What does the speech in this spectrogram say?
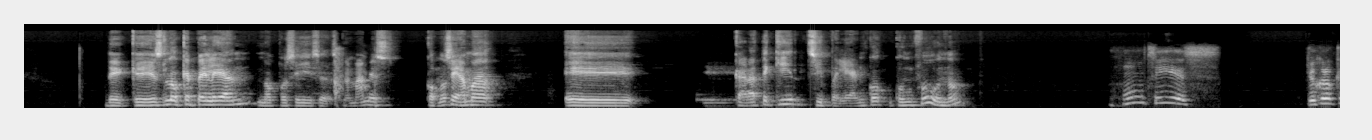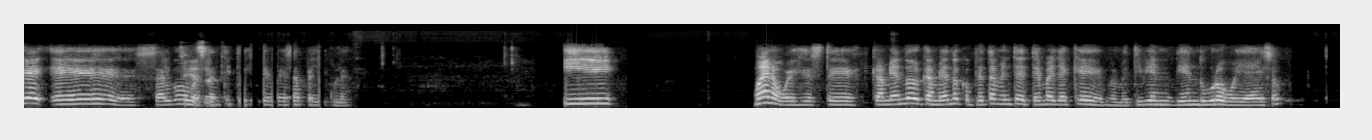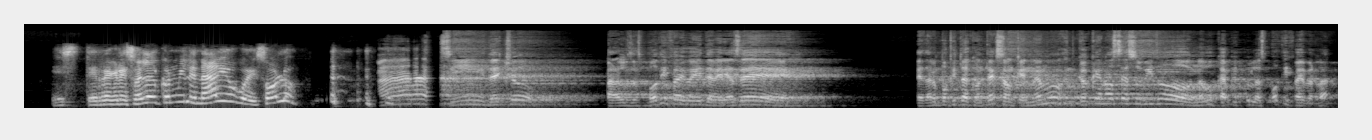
de qué es lo que pelean, no, pues sí dices, no mames, ¿cómo se llama? Eh, Karate Kid si pelean con Kung Fu, ¿no? Sí, es. Yo creo que es algo Sí, bastante inteligente esa película. Y bueno, güey, este, cambiando, cambiando completamente de tema, ya que me metí bien, bien duro, güey, a eso. Este, regresó el halcón milenario, güey, solo. Ah, sí, de hecho, para los de Spotify, güey, deberías de, de dar un poquito de contexto, aunque no hemos, creo que no se ha subido nuevo capítulo a Spotify, ¿verdad?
